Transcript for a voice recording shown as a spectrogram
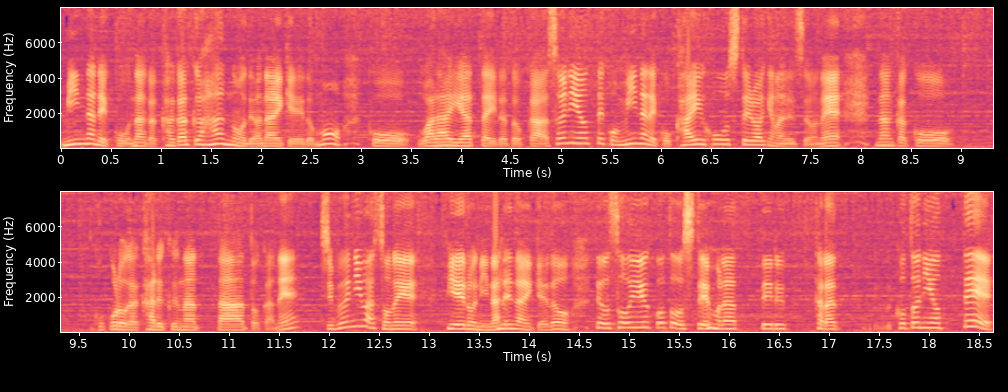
うみんなでこうなんか化学反応ではないけれどもこう笑い合ったりだとかそれによってこうみんなでこう解放してるわけなんですよね。なんかこう心が軽くなったとかね自分にはそれピエロになれないけどでもそういうことをしてもらってるからことによって、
